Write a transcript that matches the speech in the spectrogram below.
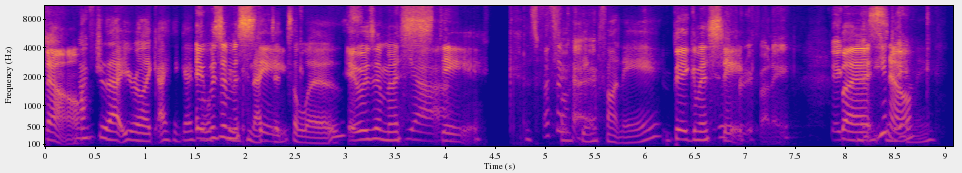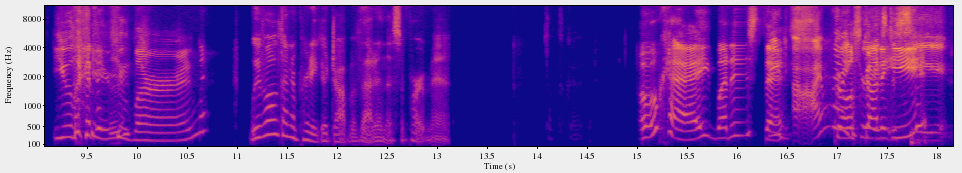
No. After that, you were like, I think I feel was a too connected mistake. to Liz. It was a mistake. That's, That's fucking okay. funny. Big mistake was pretty funny. Big But, you know. You live you learn. We've all done a pretty good job of that in this apartment. That's good. Okay, what is this? I- I'm really Girls gotta to eat. see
